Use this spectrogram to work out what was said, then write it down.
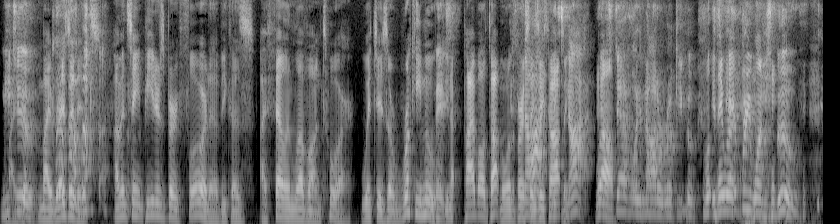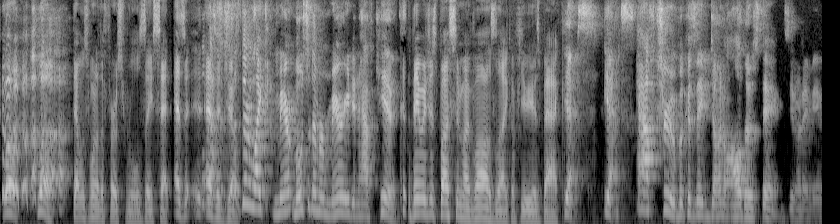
Me my, too. my residence. I'm in St. Petersburg, Florida, because I fell in love on tour, which is a rookie move. You know, Piebald taught me one of the first things they taught it's me. not. Well- it's definitely not a rookie move. Well, it's they were- everyone's move. well, well, that was one of the first rules they set as a, as a joke. they're like mar- most of them are married and have kids. They were just busting my balls like a few years back. Yes, yes, half true because they've done all those things. You know what I mean?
